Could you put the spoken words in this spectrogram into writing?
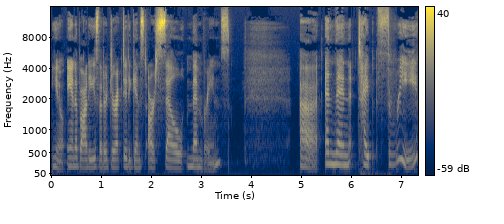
you know, antibodies that are directed against our cell membranes. Uh, and then type three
